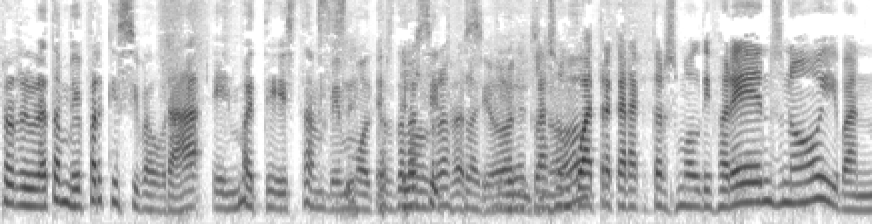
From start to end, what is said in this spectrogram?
però riurà també perquè s'hi veurà ell mateix també en moltes de les situacions. Clar, no? són quatre caràcters molt diferents, no?, i van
